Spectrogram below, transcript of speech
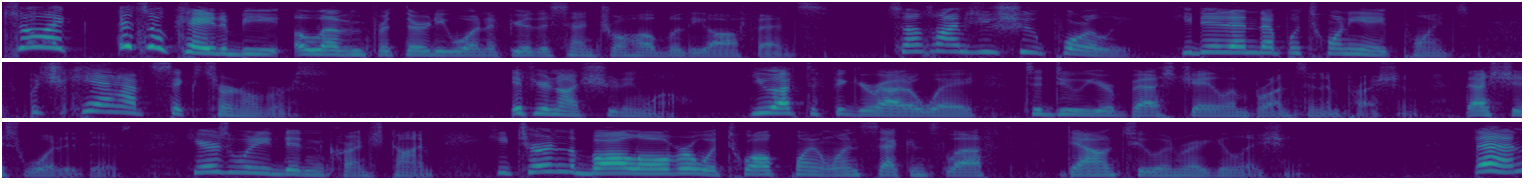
So, like, it's okay to be 11 for 31 if you're the central hub of the offense. Sometimes you shoot poorly. He did end up with 28 points, but you can't have six turnovers if you're not shooting well. You have to figure out a way to do your best Jalen Brunson impression. That's just what it is. Here's what he did in crunch time he turned the ball over with 12.1 seconds left, down two in regulation. Then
